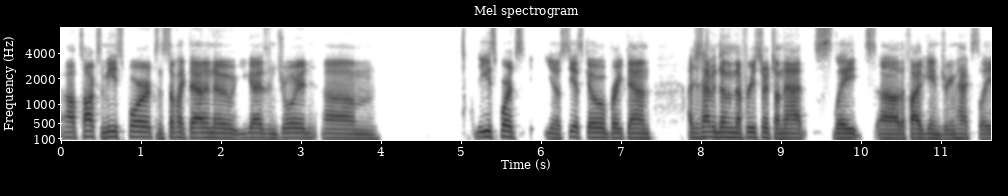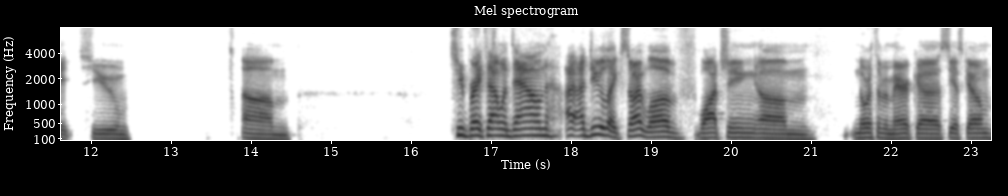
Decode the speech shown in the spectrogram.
I'll talk some esports and stuff like that. I know you guys enjoyed um, the esports, you know, CS:GO breakdown. I just haven't done enough research on that slate, uh, the five game DreamHack slate to um to break that one down, I, I, do like so I love watching um North of America CS:GO.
